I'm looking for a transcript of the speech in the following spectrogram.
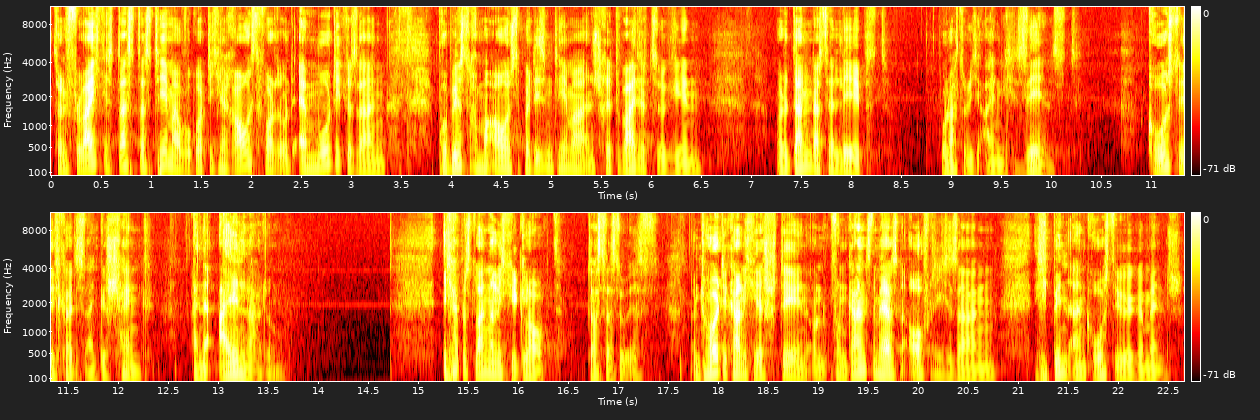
Sondern vielleicht ist das das Thema, wo Gott dich herausfordert und ermutigt zu sagen, probier es doch mal aus, bei diesem Thema einen Schritt weiter zu gehen, weil du dann das erlebst, wonach du dich eigentlich sehnst. Großzügigkeit ist ein Geschenk, eine Einladung. Ich habe es lange nicht geglaubt, dass das so ist. Und heute kann ich hier stehen und von ganzem Herzen aufrichtig sagen, ich bin ein großzügiger Mensch.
